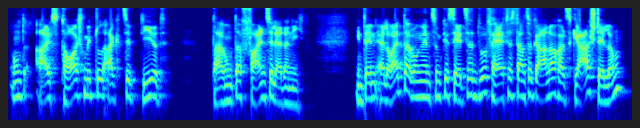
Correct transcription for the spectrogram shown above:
und als Tauschmittel akzeptiert. Darunter fallen sie leider nicht. In den Erläuterungen zum Gesetzentwurf heißt es dann sogar noch als Klarstellung,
